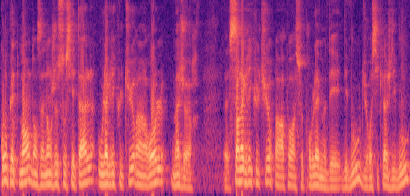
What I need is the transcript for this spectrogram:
complètement dans un enjeu sociétal où l'agriculture a un rôle majeur. Euh, sans l'agriculture par rapport à ce problème des, boues, du recyclage des boues,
